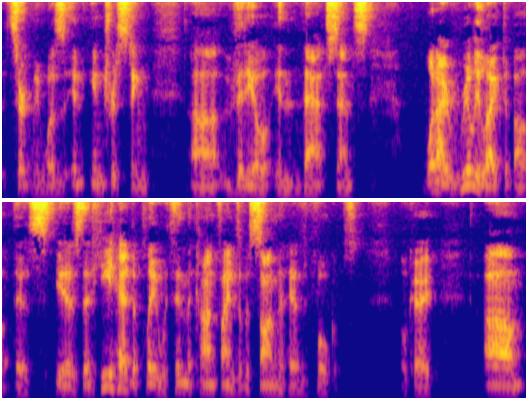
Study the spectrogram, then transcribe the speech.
it certainly was an interesting uh, video in that sense. What I really liked about this is that he had to play within the confines of a song that has vocals. Okay, um,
